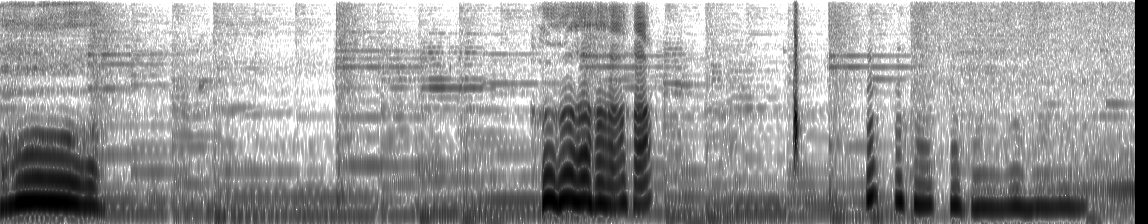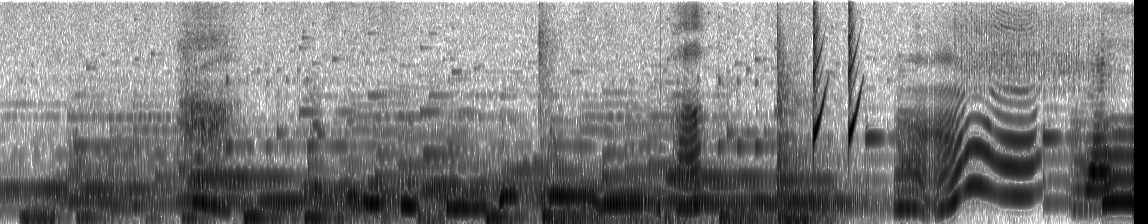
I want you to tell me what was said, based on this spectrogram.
오. 嗯 哈？嗯嗯嗯嗯嗯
